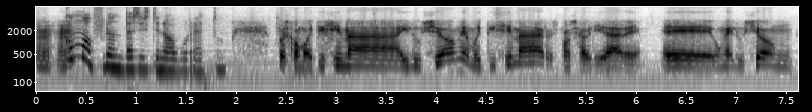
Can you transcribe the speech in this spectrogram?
Uh -huh. Como afrontas este novo reto? Pois con moitísima ilusión e moitísima responsabilidade. É unha ilusión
